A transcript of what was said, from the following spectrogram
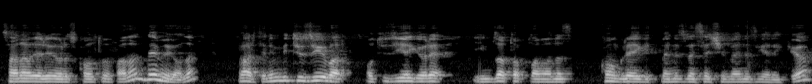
sana veriyoruz koltuğu falan demiyorlar. Partinin bir tüzüğü var. O tüzüğe göre imza toplamanız, kongreye gitmeniz ve seçilmeniz gerekiyor.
